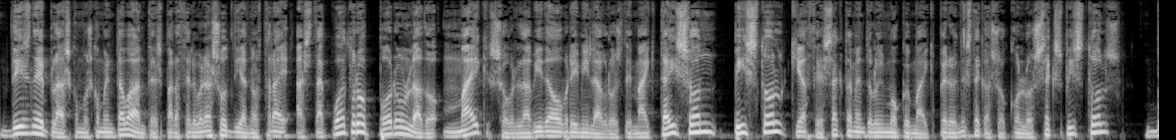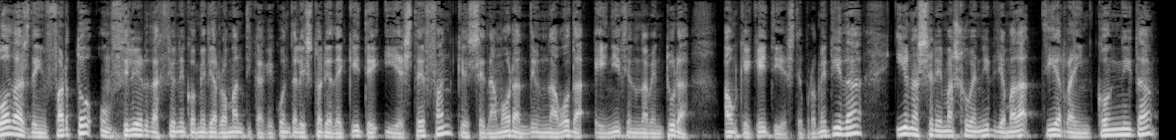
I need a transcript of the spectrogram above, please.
Disney Plus, como os comentaba antes, para celebrar su día nos trae hasta cuatro. Por un lado, Mike, sobre la vida, obra y milagros de Mike Tyson. Pistol, que hace exactamente lo mismo que Mike, pero en este caso con los Sex Pistols. Bodas de infarto, un thriller de acción y comedia romántica que cuenta la historia de Katie y Stefan, que se enamoran de una boda e inician una aventura, aunque Katie esté prometida, y una serie más juvenil llamada Tierra Incógnita,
